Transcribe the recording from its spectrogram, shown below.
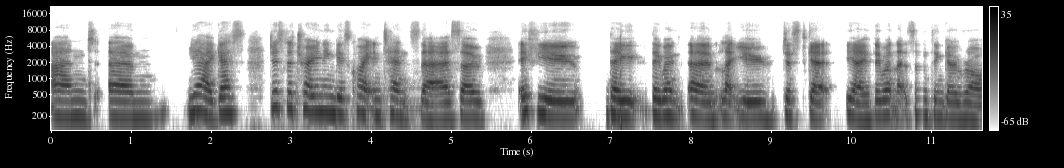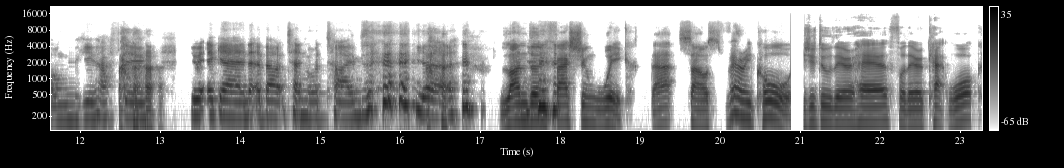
And um, yeah, I guess just the training is quite intense there. So if you they they won't um, let you just get yeah they won't let something go wrong. You have to do it again about ten more times. yeah. London Fashion Week. That sounds very cool. Did you do their hair for their catwalk?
